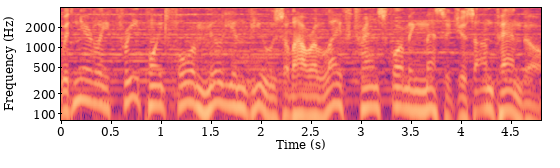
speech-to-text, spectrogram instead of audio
With nearly 3.4 million views of our life transforming messages on Pando,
